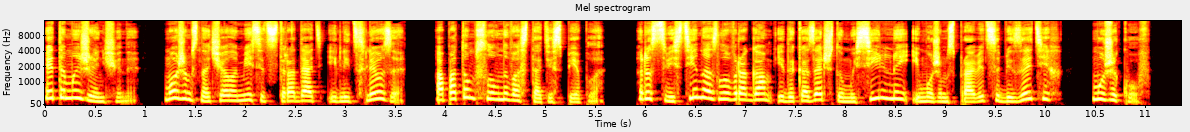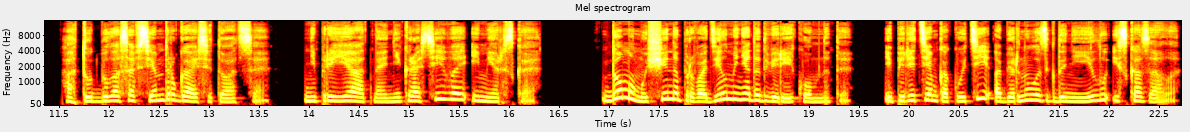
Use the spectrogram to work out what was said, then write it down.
Это мы, женщины, можем сначала месяц страдать и лить слезы, а потом словно восстать из пепла, расцвести на зло врагам и доказать, что мы сильные и можем справиться без этих мужиков. А тут была совсем другая ситуация. Неприятная, некрасивая и мерзкая. Дома мужчина проводил меня до дверей комнаты. И перед тем, как уйти, обернулась к Даниилу и сказала,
